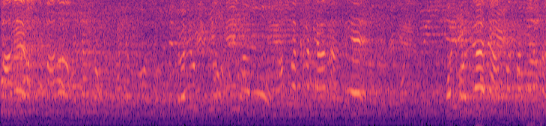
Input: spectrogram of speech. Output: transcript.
많아요, 시간 많아. 여유 있게 하고 압박하게 하면 안 돼. 머리 멀리 해야 압박하게 하면.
